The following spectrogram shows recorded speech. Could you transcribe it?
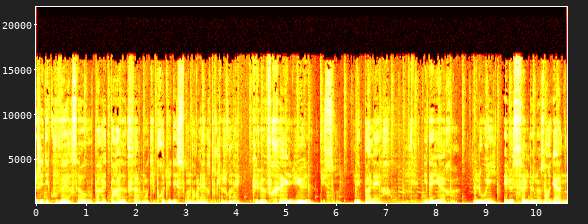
J'ai découvert, ça va vous paraître paradoxal, moi qui produis des sons dans l'air toute la journée, que le vrai lieu du son n'est pas l'air. Et d'ailleurs, l'ouïe est le seul de nos organes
